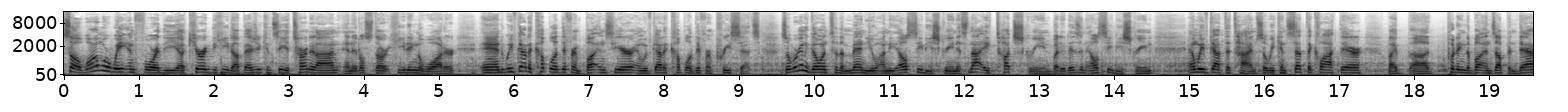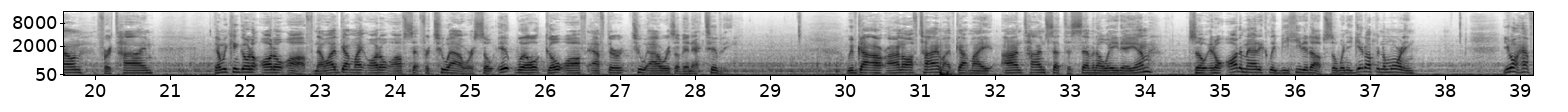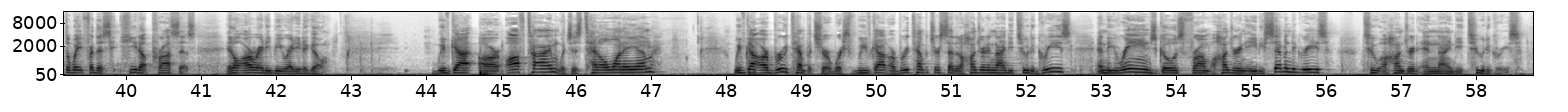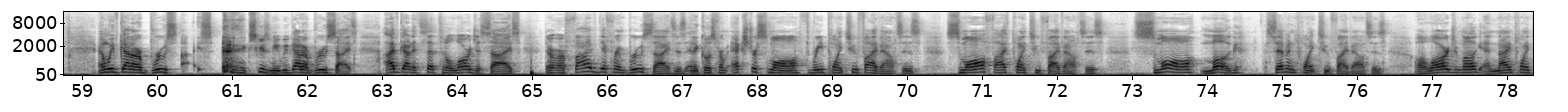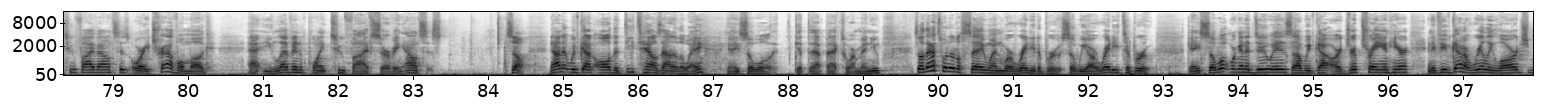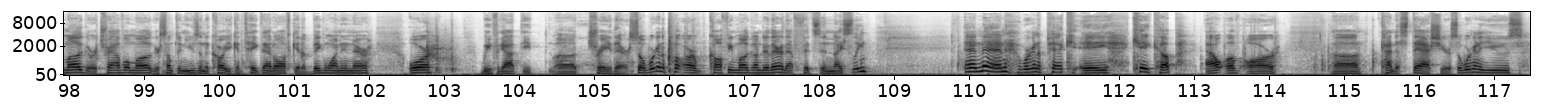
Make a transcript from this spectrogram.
So while we're waiting for the uh, Keurig to heat up, as you can see, you turn it on and it'll start heating the water. And we've got a couple of different buttons here and we've got a couple of different presets. So we're gonna go into the menu on the LCD screen. It's not a touch screen, but it is an LCD screen. And we've got the time. So we can set the clock there by uh, putting the buttons up and down for time. Then we can go to auto off. Now I've got my auto off set for two hours, so it will go off after two hours of inactivity. We've got our on off time. I've got my on time set to 7.08 a.m. So it'll automatically be heated up. So when you get up in the morning, you don't have to wait for this heat up process. It'll already be ready to go. We've got our off time, which is 10.01 a.m. We've got our brew temperature. We've got our brew temperature set at 192 degrees, and the range goes from 187 degrees to 192 degrees and we've got our brew size. Excuse me, we've got our brew size. I've got it set to the largest size. There are five different brew sizes, and it goes from extra small, 3.25 ounces, small, 5.25 ounces, small mug, 7.25 ounces, a large mug at 9.25 ounces, or a travel mug at 11.25 serving ounces. So now that we've got all the details out of the way, okay, so we'll get that back to our menu. So that's what it'll say when we're ready to brew. So we are ready to brew. Okay, so what we're gonna do is uh, we've got our drip tray in here. And if you've got a really large mug or a travel mug or something using the car, you can take that off, get a big one in there. Or we've got the uh, tray there. So we're gonna put our coffee mug under there. That fits in nicely. And then we're gonna pick a K-cup out of our uh, kind of stash here. So we're gonna use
